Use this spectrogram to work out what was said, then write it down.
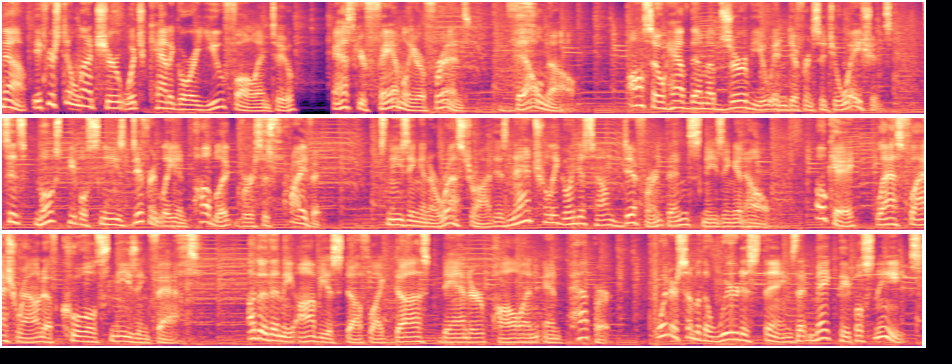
Now, if you're still not sure which category you fall into, ask your family or friends. They'll know. Also, have them observe you in different situations, since most people sneeze differently in public versus private. Sneezing in a restaurant is naturally going to sound different than sneezing at home. Okay, last flash round of cool sneezing facts. Other than the obvious stuff like dust, dander, pollen, and pepper, what are some of the weirdest things that make people sneeze?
